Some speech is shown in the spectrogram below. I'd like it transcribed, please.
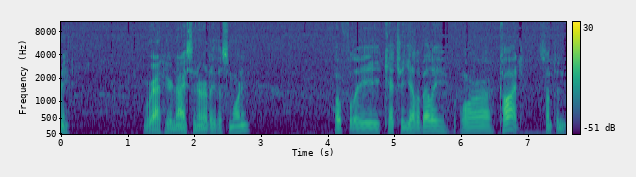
Morning. We're out here nice and early this morning. Hopefully catch a yellow belly or a cod. Something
